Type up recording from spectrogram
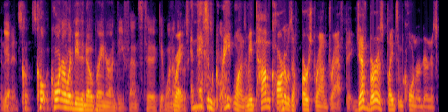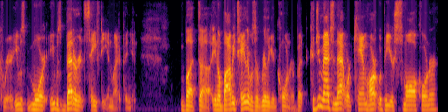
in yeah. that instance. Co- corner would be the no brainer on defense to get one of right. those. And they had some great ones. I mean, Tom Carter mm-hmm. was a first round draft pick. Jeff Burris played some corner during his career. He was more, he was better at safety, in my opinion. But uh, you know, Bobby Taylor was a really good corner. But could you imagine that where Cam Hart would be your small corner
